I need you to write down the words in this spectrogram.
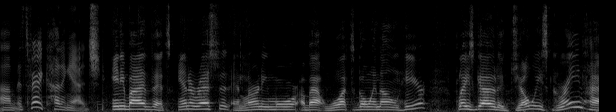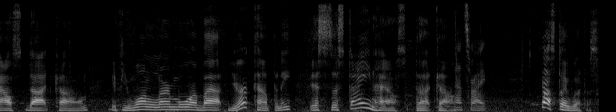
um, it's very cutting edge. Anybody that's interested in learning more about what's going on here, please go to joeysgreenhouse.com. If you want to learn more about your company, it's sustainhouse.com. That's right. Y'all stay with us.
